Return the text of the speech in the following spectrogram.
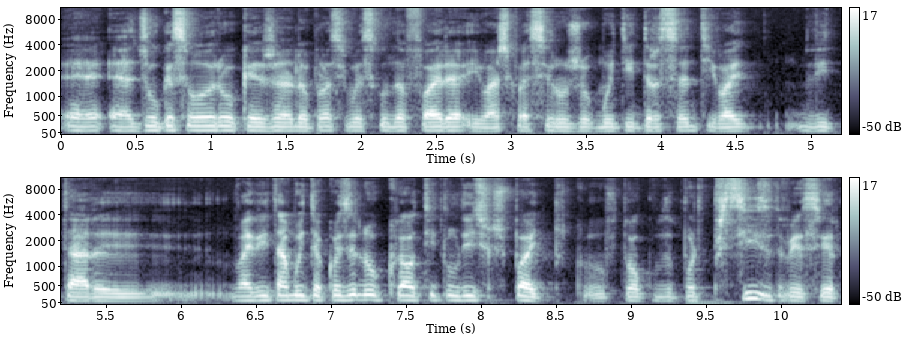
A deslocação Aroca já na próxima segunda-feira, eu acho que vai ser um jogo muito interessante e vai ditar, vai ditar muita coisa no que ao título diz respeito, porque o Futebol Clube do Porto precisa de vencer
